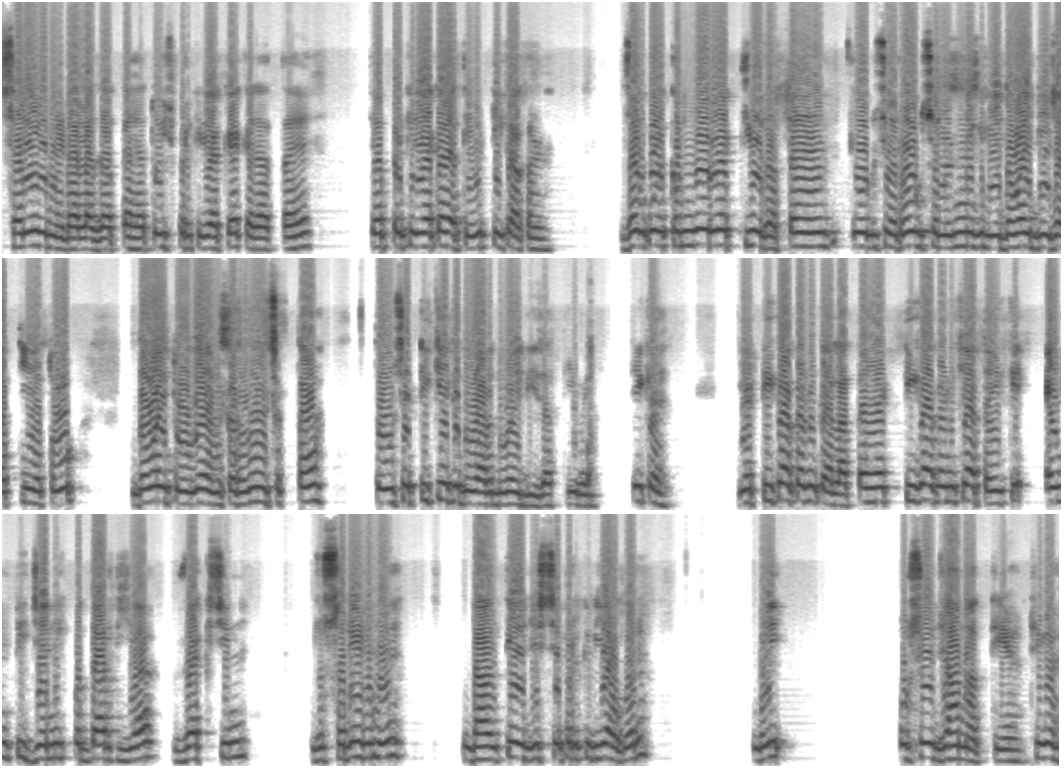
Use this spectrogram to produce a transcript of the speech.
शरीर में डाला जाता है तो इस प्रक्रिया क्या कहलाता है? तो प्रक्रिया कहलाती है टीकाकरण। जब कोई कमज़ोर व्यक्ति हो जाता है और उसे रोग से लड़ने के लिए दवाई दी जाती है तो दवाई तो ग्रहण कर नहीं सकता तो उसे टीके के द्वारा दवाई दी जाती है भाई। ठीक है? यह टीकाकरण कहलाता है। टीकाकरण क्या होता है कि एंटीजेनिक पदार्थ या वैक्सीन जो शरीर में डालती है, जिससे प्रक्रिया होकर भाई उसे जान आती है, ठीक है?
